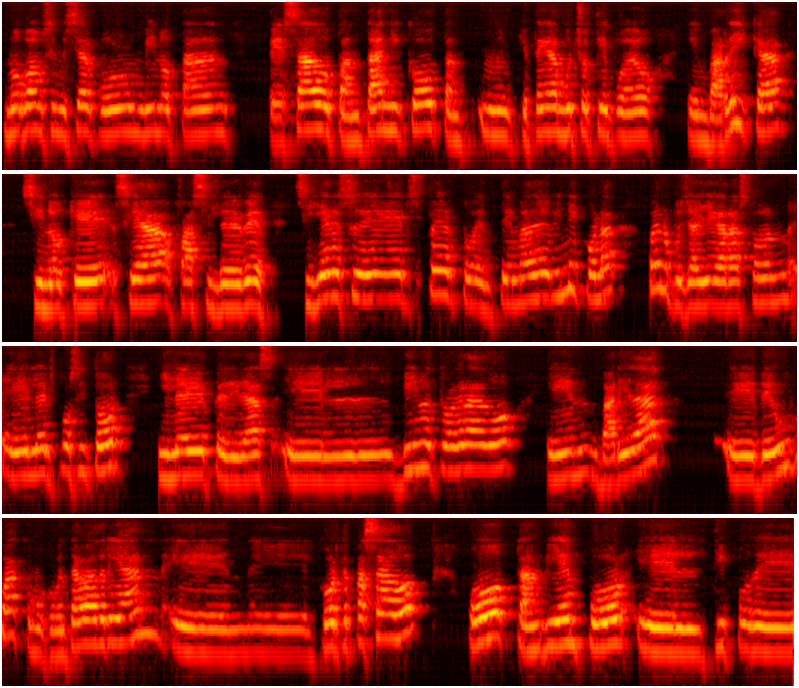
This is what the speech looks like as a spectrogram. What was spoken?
No vamos a iniciar por un vino tan pesado, tan tánico, tan, mm, que tenga mucho tiempo en barrica, sino que sea fácil de beber. Si eres experto en tema de vinícola, bueno, pues ya llegarás con el expositor y le pedirás el vino de tu agrado en variedad eh, de uva, como comentaba Adrián en el corte pasado, o también por el tipo de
